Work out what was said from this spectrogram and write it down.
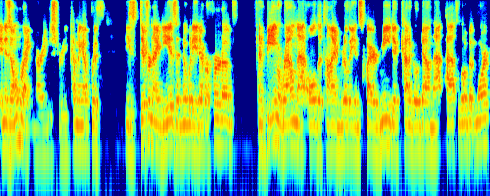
in his own right in our industry, coming up with these different ideas that nobody had ever heard of, and being around that all the time really inspired me to kind of go down that path a little bit more.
